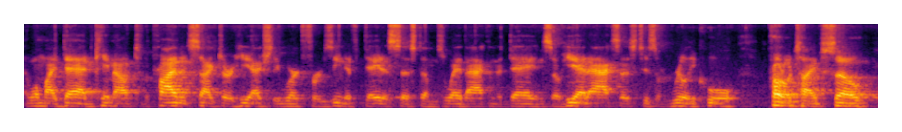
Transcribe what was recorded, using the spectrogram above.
and when my dad came out to the private sector, he actually worked for Zenith Data Systems way back in the day. And so he had access to some really cool prototypes. So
